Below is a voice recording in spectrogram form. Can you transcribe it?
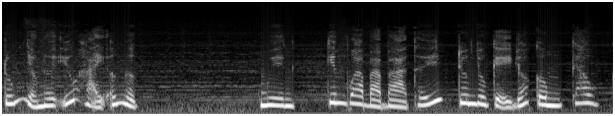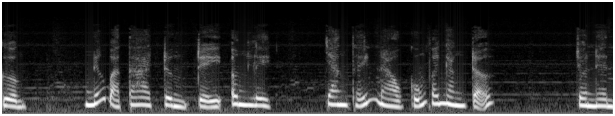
trúng vào nơi yếu hại ở ngực nguyên, kim qua bà bà thấy trương du kỵ gió công cao cường. Nếu bà ta trừng trị ân ly, chàng thế nào cũng phải ngăn trở. Cho nên,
